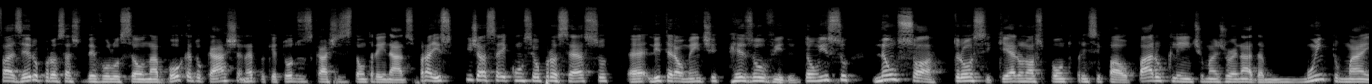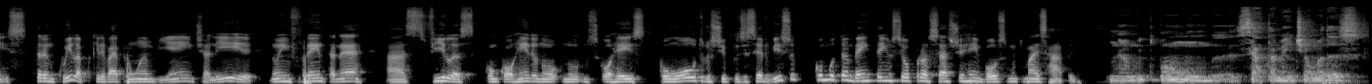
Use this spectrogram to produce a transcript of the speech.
fazer o processo de devolução na boca do caixa, né, porque todos os caixas estão treinados para isso, e já sair com o seu processo é, literalmente resolvido. Então, isso não só trouxe, que era o nosso ponto principal, para o cliente uma jornada muito mais tranquila, porque ele vai para um ambiente ali, não enfrenta, né, as filas concorrendo no, no, nos correios com outros tipos de serviço, como também tem o seu processo de reembolso muito mais rápido. Não, muito bom. Certamente é uma das,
